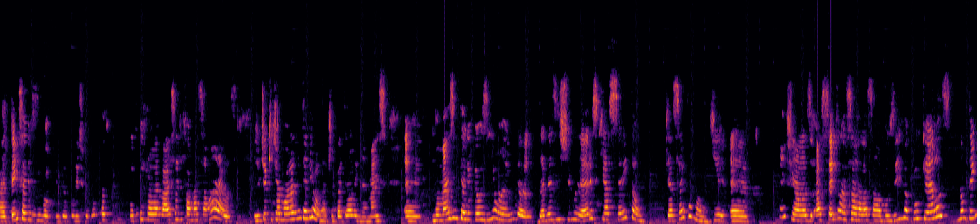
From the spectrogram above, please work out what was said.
é, tem que ser desenvolvida política pública para levar essa informação a elas. A gente aqui já mora no interior, né, aqui em Petrolina, mas é, no mais interiorzinho ainda deve existir mulheres que aceitam, que aceitam não, que é, enfim, elas aceitam essa relação abusiva porque elas não têm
